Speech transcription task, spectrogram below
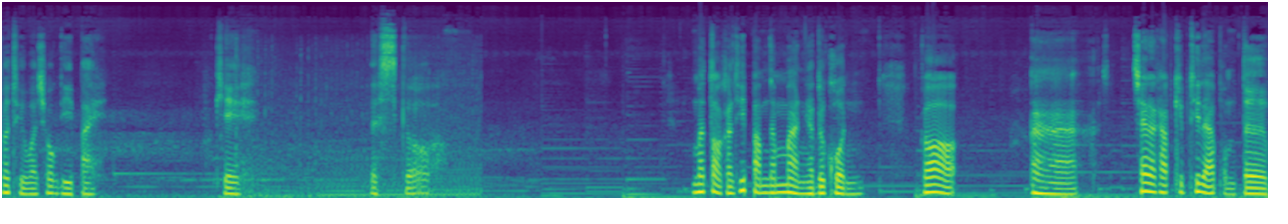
ก็ถือว่าโชคดีไป โอเค let's go มาต่อกันที่ปั๊มน้ำมันครับทุกคน ก็อ่าใช่แล้วครับคลิปที่แล้วผมเติม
